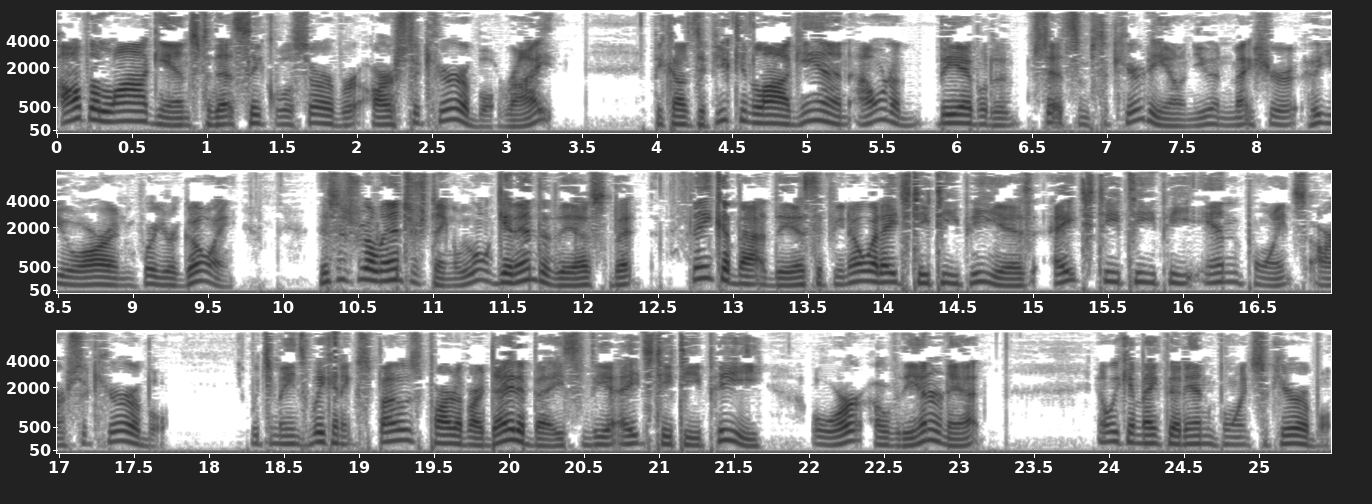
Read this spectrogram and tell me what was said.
All the logins to that SQL server are securable, right? Because if you can log in, I want to be able to set some security on you and make sure who you are and where you're going. This is real interesting. We won't get into this, but think about this. If you know what HTTP is, HTTP endpoints are securable, which means we can expose part of our database via HTTP or over the internet, and we can make that endpoint securable.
